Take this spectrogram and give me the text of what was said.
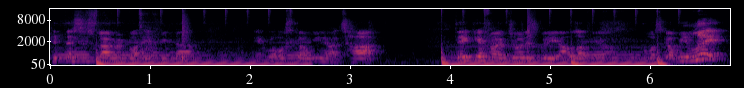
Hit that subscriber button if you're not. And Robosquad we on top. Thank you for enjoying this video. I love y'all. Robosquad be lit.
